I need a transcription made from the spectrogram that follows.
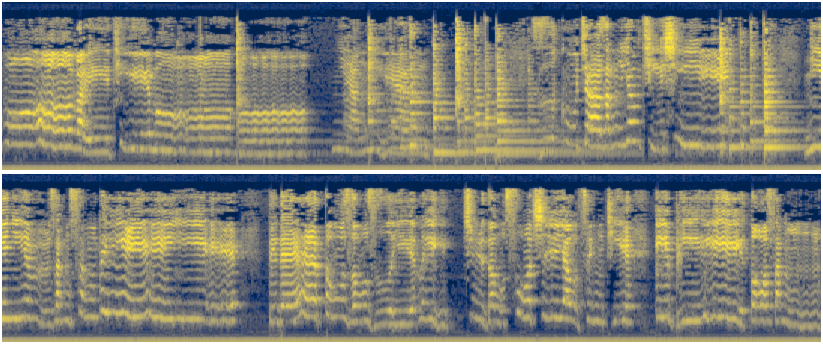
我为天母。娘娘，自古佳人有天心，年年无上生的也。对待多如是一类，举头说起有春天，一片刀声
